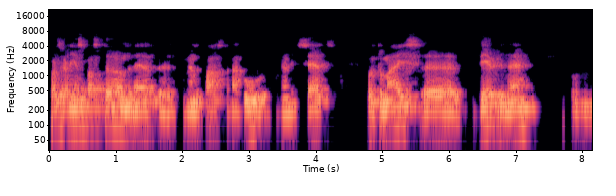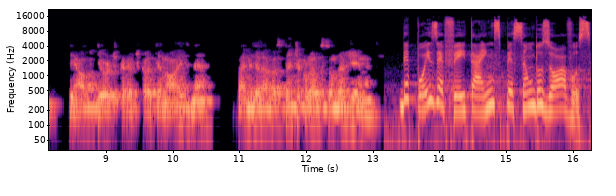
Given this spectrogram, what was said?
com as galinhas pastando, né? comendo pasto na rua, comendo insetos. Quanto mais uh, verde, né? tem alto teor de, de carotenoides, né? vai melhorar bastante a coloração da gema. Depois é feita a inspeção dos ovos,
